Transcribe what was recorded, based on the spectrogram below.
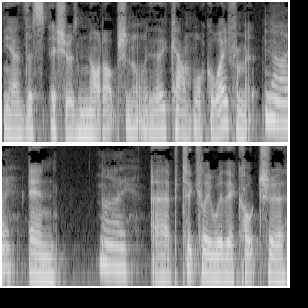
you know, this issue is not optional. They can't walk away from it. No. And No. uh, particularly where their culture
